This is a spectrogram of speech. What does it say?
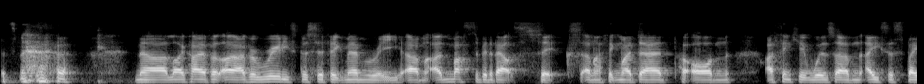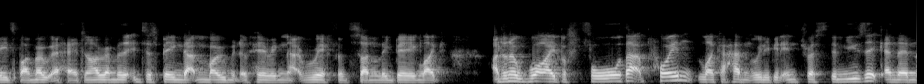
That's no, like I have a, I have a really specific memory. Um, I must have been about six, and I think my dad put on. I think it was um, Ace of Spades by Motorhead, and I remember it just being that moment of hearing that riff of suddenly being like, I don't know why before that point, like I hadn't really been interested in music, and then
